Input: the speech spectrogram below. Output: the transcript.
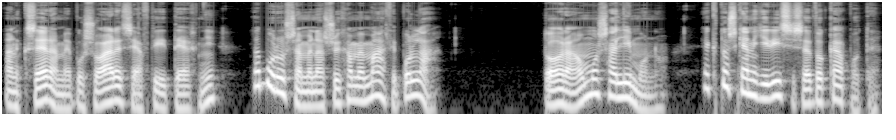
Αν ξέραμε που σου άρεσε αυτή η τέχνη, δεν μπορούσαμε να σου είχαμε μάθει πολλά. Τώρα όμως αλίμονο, εκτός κι αν γυρίσεις εδώ κάποτε.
